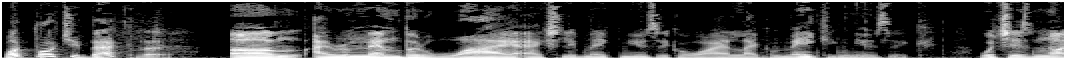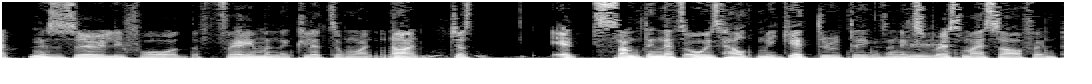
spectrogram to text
What brought you back though? Um, I remembered why I actually make music or why I like making music, which is not necessarily for the fame and the glitz and whatnot. Just it's something that's always helped me get through things and express myself. And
